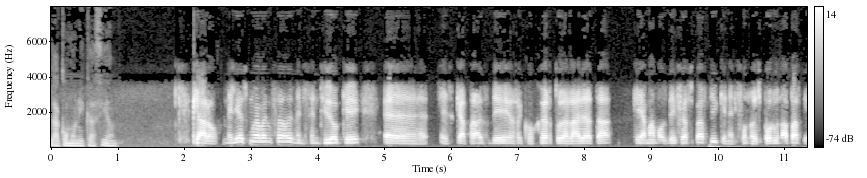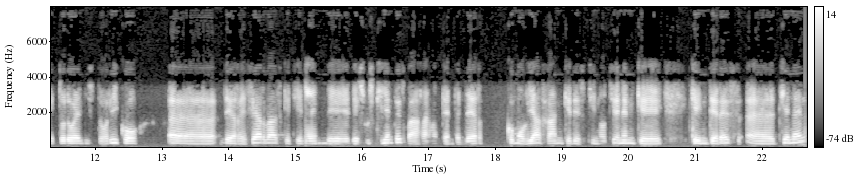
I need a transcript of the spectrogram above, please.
la comunicación. Claro, Melia es muy avanzado en el sentido que eh, es capaz de recoger toda la data que llamamos de first party, que en el fondo es por una parte todo el histórico eh, de reservas que tienen de, sus clientes para realmente entender cómo viajan, qué destino tienen, qué, qué interés eh, tienen.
